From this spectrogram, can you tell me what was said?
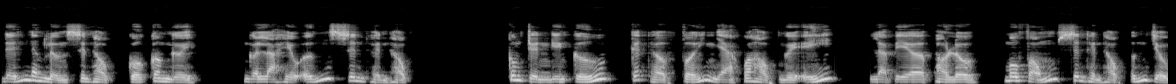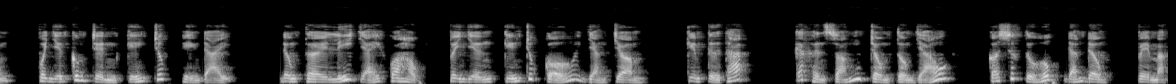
đến năng lượng sinh học của con người, gọi là hiệu ứng sinh hình học. Công trình nghiên cứu kết hợp với nhà khoa học người Ý là Pier Paolo mô phỏng sinh hình học ứng dụng vào những công trình kiến trúc hiện đại, đồng thời lý giải khoa học về những kiến trúc cổ dạng chòm, kim tự tháp, các hình xoắn trong tôn giáo có sức thu hút đám đông về mặt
